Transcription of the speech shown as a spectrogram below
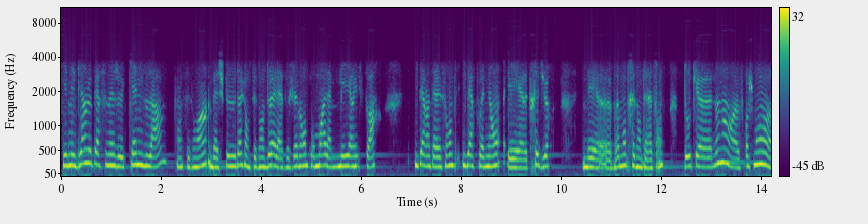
qui aimaient bien le personnage de Kenza en saison 1, bah, je peux vous dire qu'en saison 2, elle a vraiment pour moi la meilleure histoire. Hyper intéressante, hyper poignant et euh, très dur, mais euh, vraiment très intéressant. Donc euh, non, non, franchement,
